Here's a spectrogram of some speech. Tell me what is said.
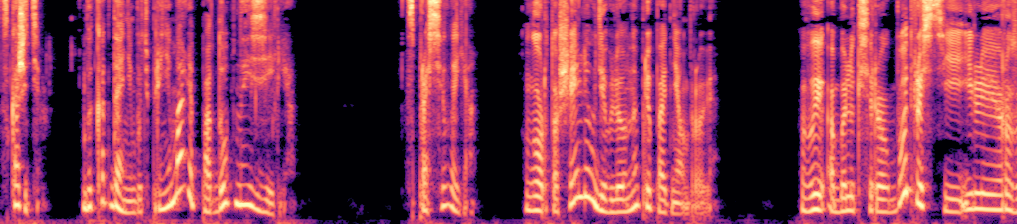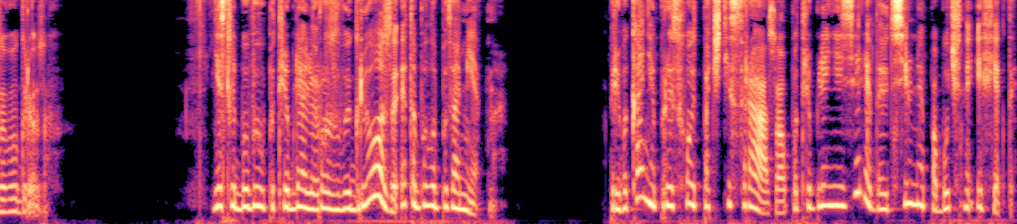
Скажите, вы когда-нибудь принимали подобные зелья? Спросила я. Лорд Ошейли удивленно приподнял брови. Вы об эликсирах бодрости или розовых грезах? Если бы вы употребляли розовые грезы, это было бы заметно. Привыкание происходит почти сразу, а употребление зелья дает сильные побочные эффекты.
